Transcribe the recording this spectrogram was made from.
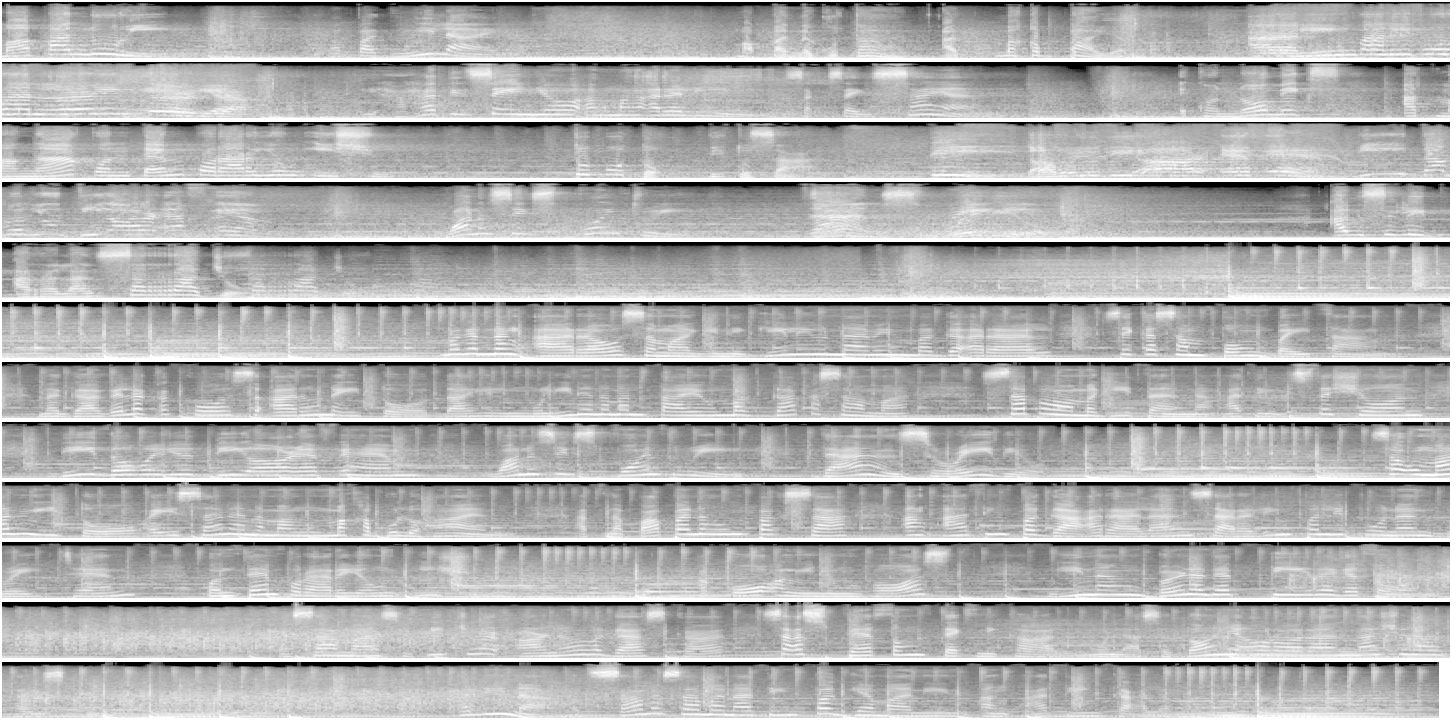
Mapanuri, mapagnilay, mapanagutan at makabayan. Araling Panlipunan Learning Area, ihahatid sa inyo ang mga aralin sa kasaysayan, Economics at mga kontemporaryong issue. Tumutok dito sa DWDR-FM DWDR-FM 106.3 Dance Radio. Ang silid-aralan sa radyo. Sa radyo. Magandang araw sa mga ginigiliw naming mag-aaral sa kasampung baitang. Nagagalak ako sa araw na ito dahil muli na naman tayong magkakasama sa pamamagitan ng ating istasyon DWDR-FM 106.3 Dance Radio. Sa umagang ito ay isa na namang makabuluhan at napapanahong paksa ang ating pag-aaralan sa Araling Panlipunan Grade 10 Kontemporaryong Issue. Ako ang inyong host, Ginang Bernadette T. Regaton. Kasama si Teacher Arnold Lagasca sa Aspetong Technical mula sa Doña Aurora National High School. Halina at sama-sama nating pagyamanin ang ating kaalaman.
